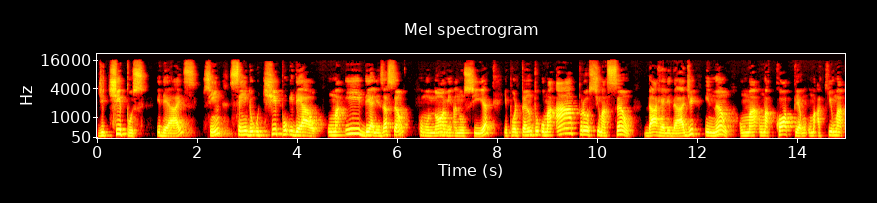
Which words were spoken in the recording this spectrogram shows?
de tipos ideais, sim, sendo o tipo ideal uma idealização, como o nome anuncia, e portanto uma aproximação da realidade e não uma, uma cópia, uma, aqui uma,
